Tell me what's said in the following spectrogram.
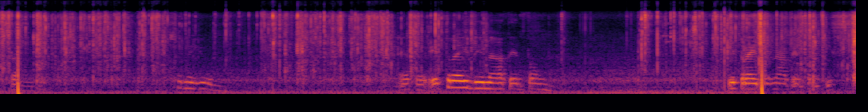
Saan? Saan yun? Ito. I-try din natin tong i-try din natin tong isa.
